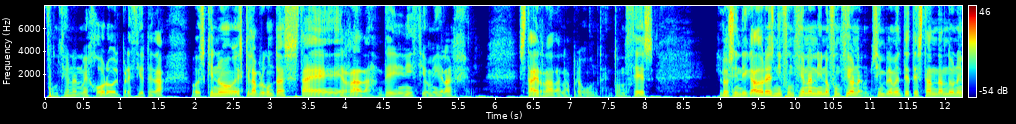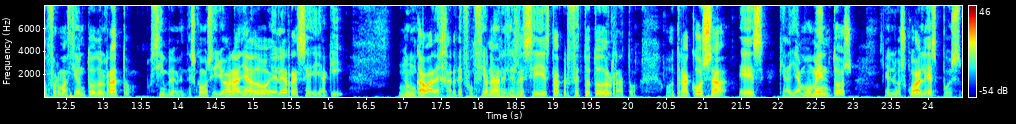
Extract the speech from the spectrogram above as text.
funcionan mejor o el precio te da. O es que no, es que la pregunta está errada de inicio, Miguel Ángel. Está errada la pregunta. Entonces, los indicadores ni funcionan ni no funcionan, simplemente te están dando una información todo el rato. Simplemente es como si yo ahora añado el RSI aquí. Nunca va a dejar de funcionar, el RSI está perfecto todo el rato. Otra cosa es que haya momentos en los cuales pues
